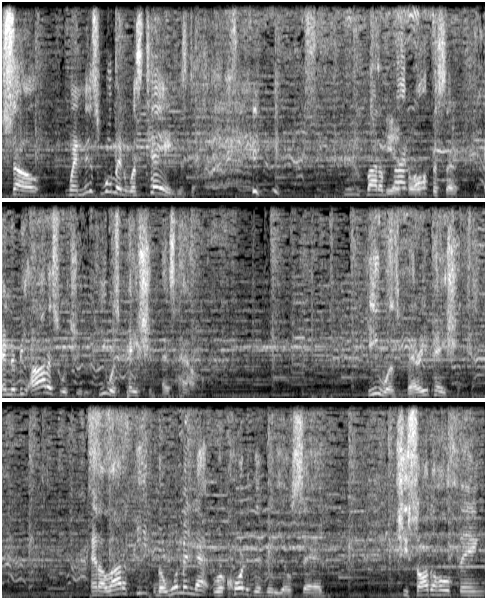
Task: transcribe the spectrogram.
So when this woman was tased by the black officer, and to be honest with you, he was patient as hell. He was very patient. And a lot of people, the woman that recorded the video said she saw the whole thing.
